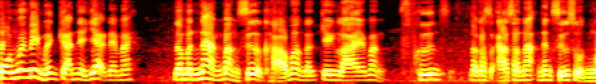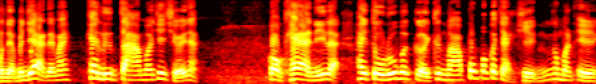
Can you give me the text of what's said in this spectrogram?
คนมันไม่เหมือนกันเนี่ยแยกได้ไหมแล้วมันนั่งบ้างเสื้อขาวบ้างกางเกงลายบ้างพื้นแล้วก็อาสนะหนังสือสวดมนต์เนี่ยมันแยกได้ไหมแค่ลืนตามาเฉยๆเนี่ยก็แค่นี้แหละ ให้ตัวรู้มันเกิดขึ้นมาปุ๊บมันก็จะเห็นก็มันเอง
